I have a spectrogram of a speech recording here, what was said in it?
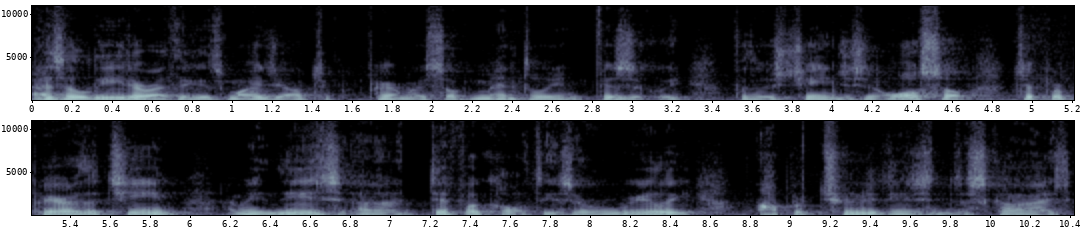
As a leader, I think it's my job to prepare myself mentally and physically for those changes and also to prepare the team. I mean, these uh, difficulties are really opportunities in disguise.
